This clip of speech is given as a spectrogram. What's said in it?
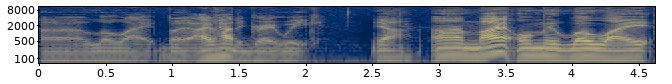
uh, low light. But I've had a great week. Yeah. Um, my only low light,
